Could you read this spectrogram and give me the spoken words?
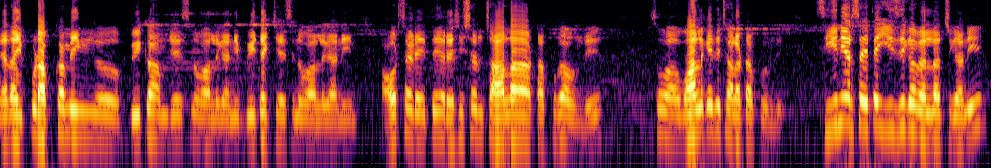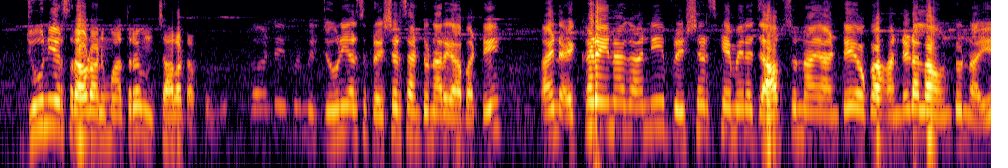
లేదా ఇప్పుడు అప్కమింగ్ బీకామ్ చేసిన వాళ్ళు కానీ బీటెక్ చేసిన వాళ్ళు కానీ అవుట్ సైడ్ అయితే రెసిషన్ చాలా టఫ్గా ఉంది. సో వాళ్ళకైతే చాలా టఫ్ ఉంది. సీనియర్స్ అయితే ఈజీగా వెళ్ళొచ్చు కానీ జూనియర్స్ రావడానికి మాత్రం చాలా టఫ్ ఉంది. ఇప్పుడు మీరు జూనియర్స్ ఫ్రెషర్స్ అంటున్నారు కాబట్టి అండ్ ఎక్కడైనా కానీ ఫ్రెషర్స్కి ఏమైనా జాబ్స్ ఉన్నాయా అంటే ఒక హండ్రెడ్ అలా ఉంటున్నాయి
